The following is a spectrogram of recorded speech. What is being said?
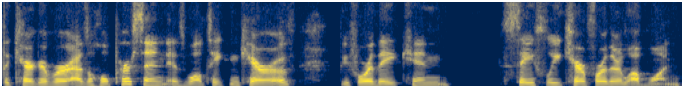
the caregiver as a whole person is well taken care of before they can safely care for their loved one.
